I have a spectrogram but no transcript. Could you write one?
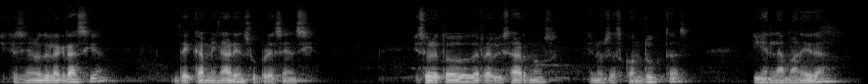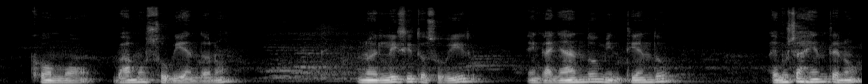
y que el Señor nos dé la gracia de caminar en su presencia y sobre todo de revisarnos en nuestras conductas y en la manera como vamos subiendo, ¿no? No es lícito subir engañando, mintiendo. Hay mucha gente, ¿no?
